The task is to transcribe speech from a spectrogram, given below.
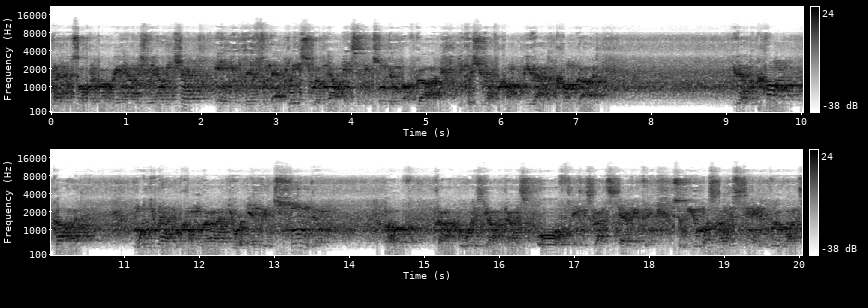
like we're talking about right now this reality check, and you live from that place, you have now entered the kingdom of God because you have come, you have become God. You have become God. When you have become God, you are in the kingdom of God. But what is God? God is all things. God is everything. So you must understand and realize,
